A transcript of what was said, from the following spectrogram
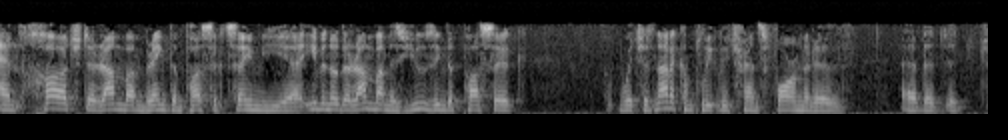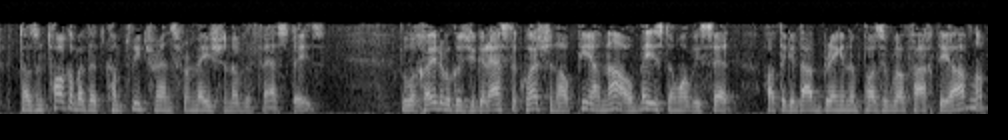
and Chach the Rambam bring the pasuk tzayim even though the Rambam is using the pasuk, which is not a completely transformative uh, that it doesn't talk about the complete transformation of the fast days. Because you could ask the question, al pia now, based on what we said, how to get out bringing the pasuk v'afachti avlam.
